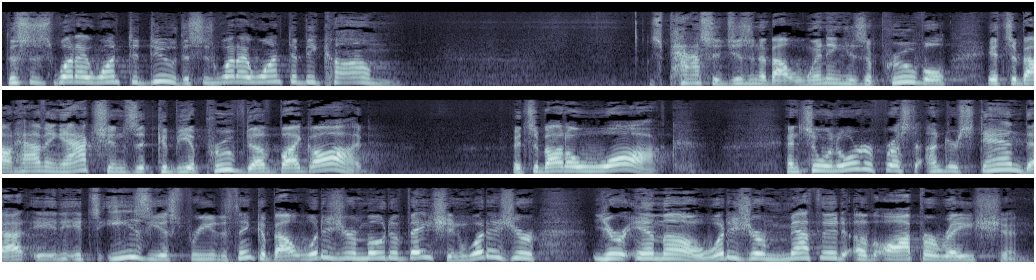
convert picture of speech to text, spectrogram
This is what I want to do. This is what I want to become. This passage isn't about winning his approval, it's about having actions that could be approved of by God. It's about a walk. And so, in order for us to understand that, it, it's easiest for you to think about what is your motivation? What is your, your MO? What is your method of operation?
